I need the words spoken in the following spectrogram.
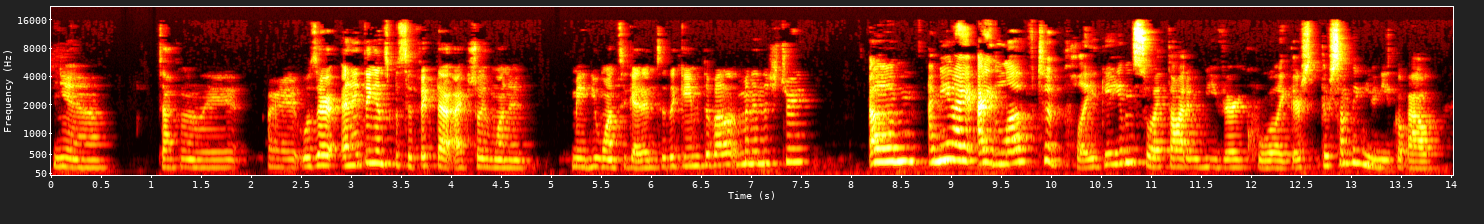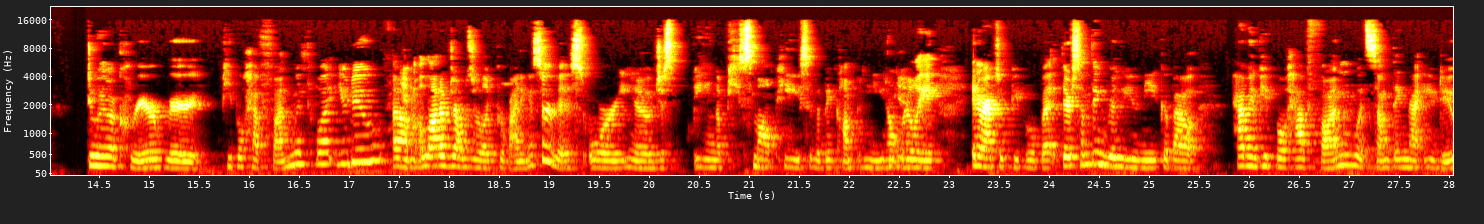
Yeah, definitely. All right. Was there anything in specific that actually wanted made you want to get into the game development industry? Um, I mean, I, I love to play games, so I thought it would be very cool. Like, there's there's something unique about doing a career where people have fun with what you do. Um, Yeah. A lot of jobs are like providing a service, or you know, just being a p- small piece of a big company. You don't Yeah. really interact with people, but there's something really unique about having people have fun with something that you do,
